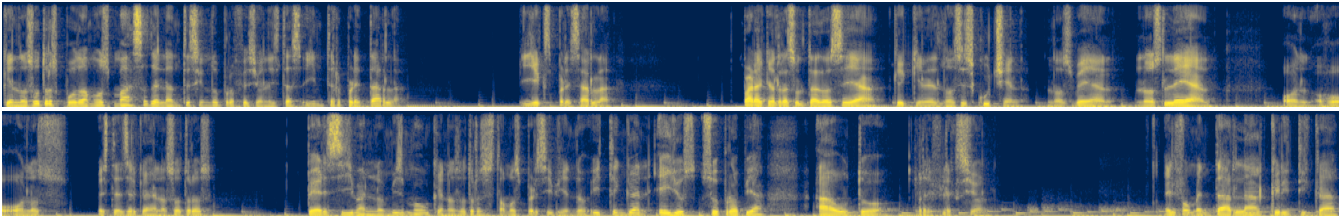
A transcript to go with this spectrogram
que nosotros podamos más adelante siendo profesionistas interpretarla y expresarla, para que el resultado sea que quienes nos escuchen, nos vean, nos lean o, nos estén cerca de nosotros, perciban lo mismo que nosotros estamos percibiendo y tengan ellos su propia autorreflexión. El fomentar la crítica,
